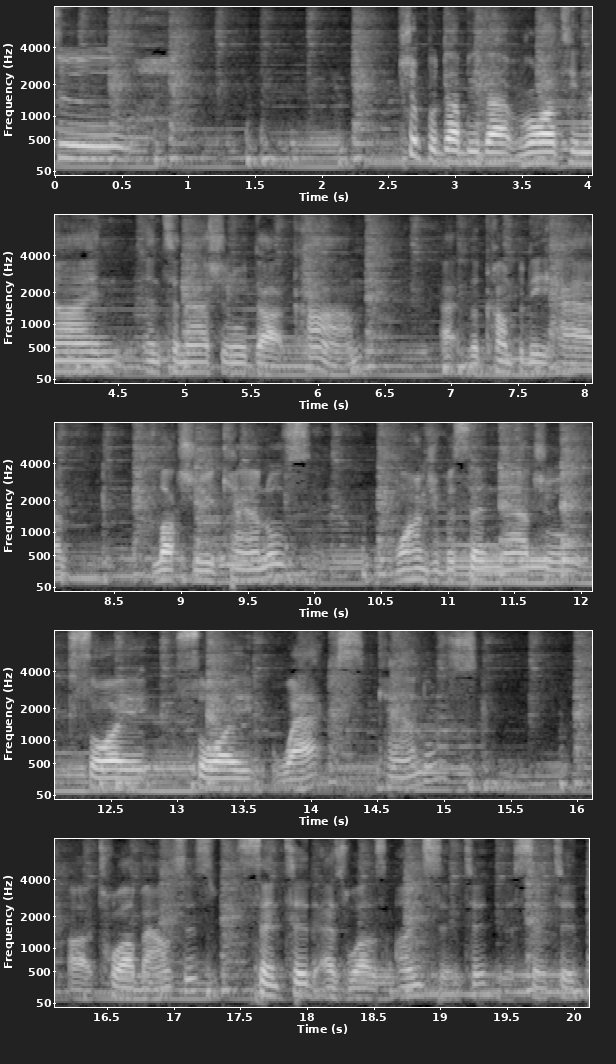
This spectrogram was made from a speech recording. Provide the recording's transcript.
to www.royalty9international.com. The company have luxury candles 100% natural soy soy wax candles, uh, 12 ounces, scented as well as unscented. The scented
